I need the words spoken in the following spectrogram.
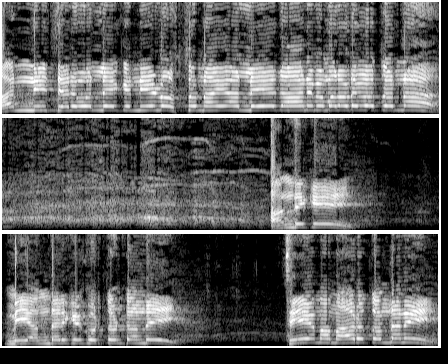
అన్ని చెరువుల్లోకి నీళ్ళు వస్తున్నాయా లేదా అని మిమ్మల్ని అడుగుతున్నా. అందుకే మీ అందరికీ గుర్తుంటుంది సీమ మారుతుందని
